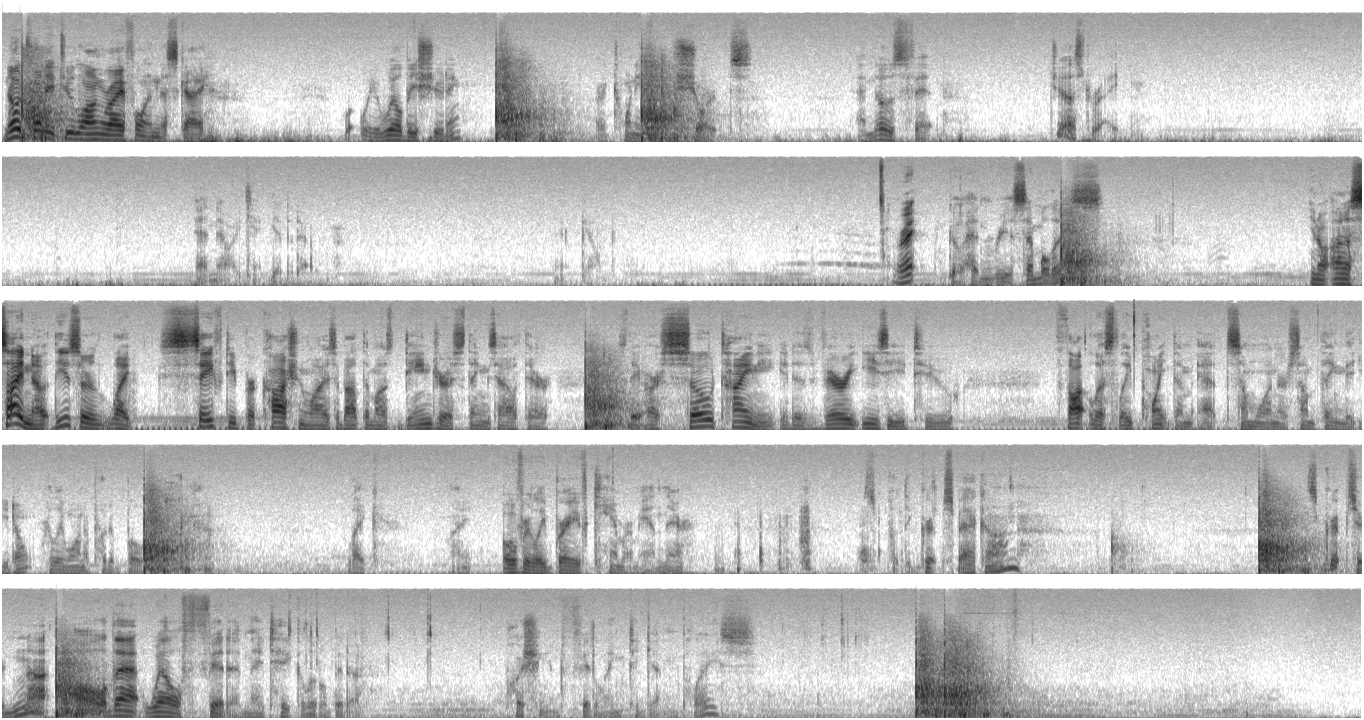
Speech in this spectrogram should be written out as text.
No 22 long rifle in this guy. What we will be shooting are 25 shorts, and those fit just right. And now I can't get it out. There we go. All right, go ahead and reassemble this. You know, on a side note, these are like safety precaution wise about the most dangerous things out there. They are so tiny, it is very easy to thoughtlessly point them at someone or something that you don't really want to put a bullet on. Like my overly brave cameraman there. Let's put the grips back on. These grips are not all that well fitted and they take a little bit of pushing and fiddling to get in place.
